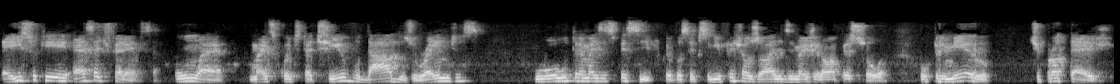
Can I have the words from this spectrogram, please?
É isso que essa é a diferença. Um é mais quantitativo, dados, ranges. O outro é mais específico, é você conseguir fechar os olhos e imaginar uma pessoa. O primeiro te protege.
